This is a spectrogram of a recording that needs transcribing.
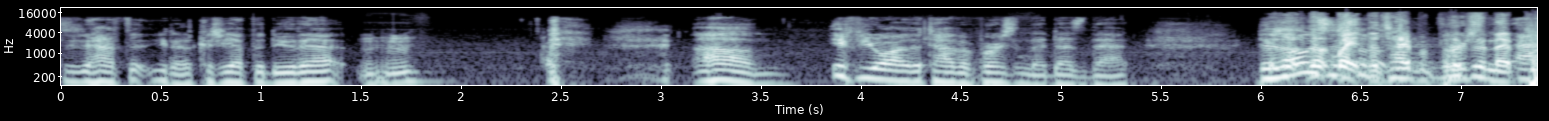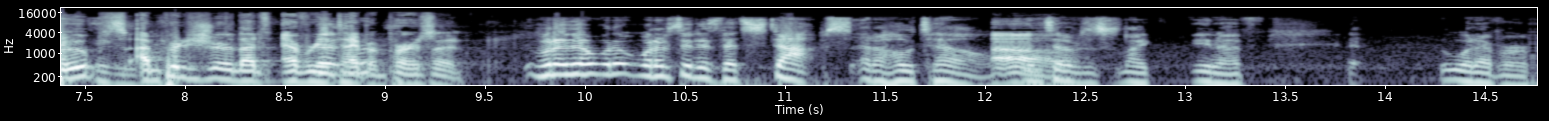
to have to, you know, because you have to do that. Mhm. um, if you are the type of person that does that, there's always wait, the type of person that of poops? acting. I'm pretty sure that's every No, type of person. What, I, what, I'm saying is that stops at a hotel Oh. instead of just like you know, whatever.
